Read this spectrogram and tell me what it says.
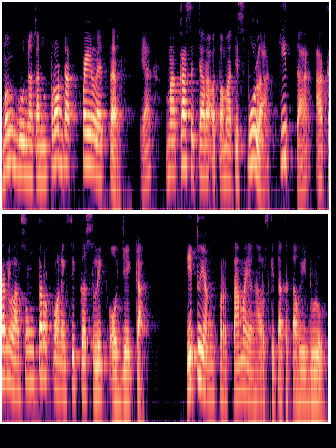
menggunakan produk pay letter ya maka secara otomatis pula kita akan langsung terkoneksi ke Slick OJK. Itu yang pertama yang harus kita ketahui dulu.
